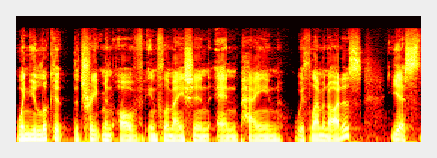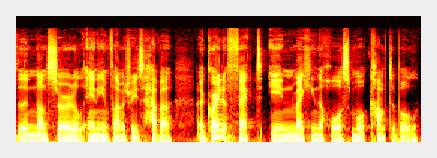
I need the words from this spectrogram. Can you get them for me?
when you look at the treatment of inflammation and pain with laminitis, yes, the non-steroidal anti-inflammatories have a, a great effect in making the horse more comfortable.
